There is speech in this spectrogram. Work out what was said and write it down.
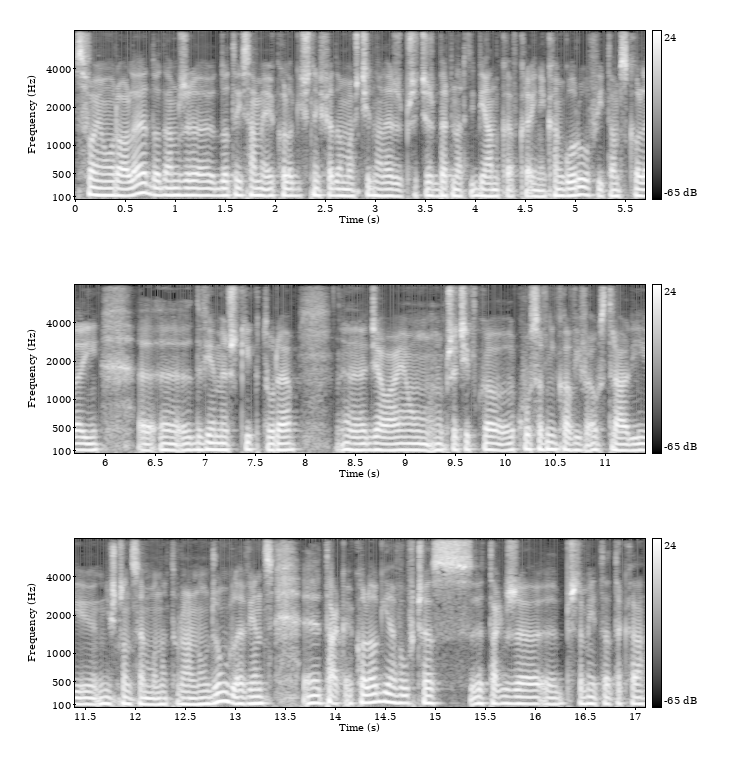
swoją rolę. Dodam, że do tej samej ekologicznej świadomości należy przecież Bernard i Bianka w krainie kangurów i tam z kolei e, e, dwie myszki, które e, działają przeciwko kłusownikowi w Australii niszczącemu naturalną dżunglę, więc tak, ekologia wówczas także, przynajmniej ta taka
